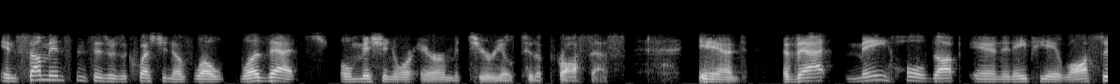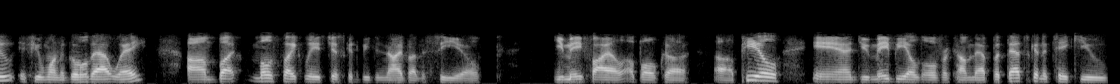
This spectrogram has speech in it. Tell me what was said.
in some instances, there's a question of, well, was that omission or error material to the process? And that may hold up in an APA lawsuit if you want to go that way, um, but most likely it's just going to be denied by the CEO you may file a BALCA uh, appeal, and you may be able to overcome that, but that's going to take you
